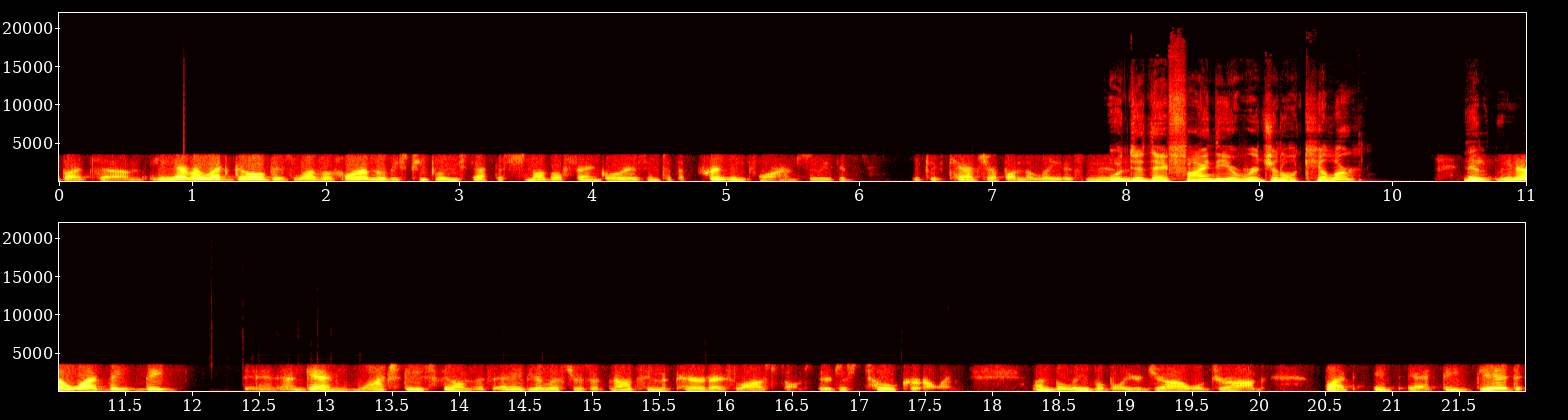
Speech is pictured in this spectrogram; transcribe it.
But um, he never let go of his love of horror movies. People used to have to smuggle Fangorias into the prison for him so he could he could catch up on the latest news. Well, did they find the original killer? They, you know what? They they again watch these films. If any of your listeners have not seen the Paradise Lost films, they're just toe curling, unbelievable. Your jaw will drop. But it, it, they did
